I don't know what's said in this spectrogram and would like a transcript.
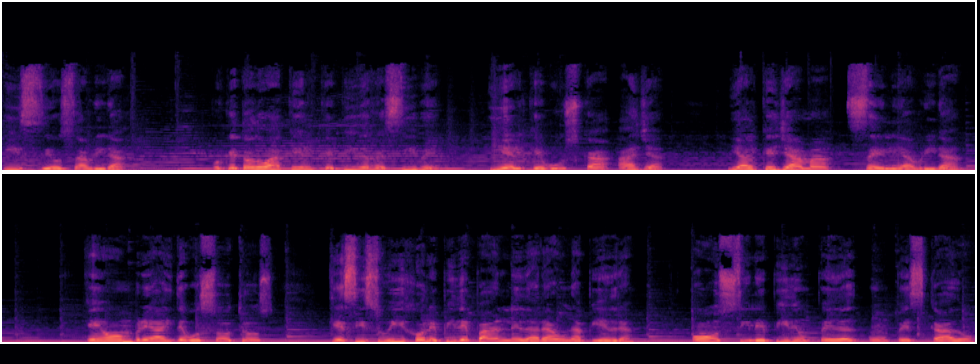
y se os abrirá. Porque todo aquel que pide recibe, y el que busca halla, y al que llama se le abrirá. ¿Qué hombre hay de vosotros que si su hijo le pide pan le dará una piedra? ¿O si le pide un, un pescado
